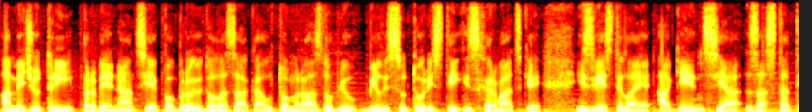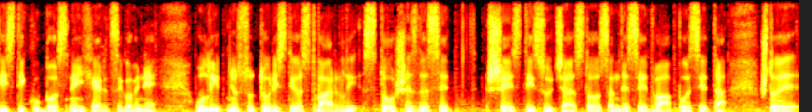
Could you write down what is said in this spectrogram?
a među tri prve nacije po broju dolazaka u tom razdoblju bili su turisti iz Hrvatske, izvijestila je Agencija za statistiku Bosne i Hercegovine. U lipnju su turisti ostvarili 166.182 posjeta, što je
